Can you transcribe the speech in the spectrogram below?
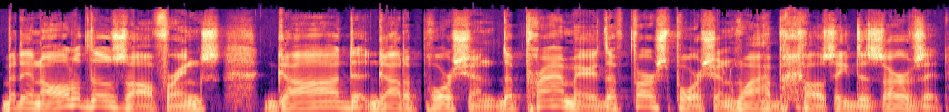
But in all of those offerings, God got a portion, the primary, the first portion. Why? Because He deserves it.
